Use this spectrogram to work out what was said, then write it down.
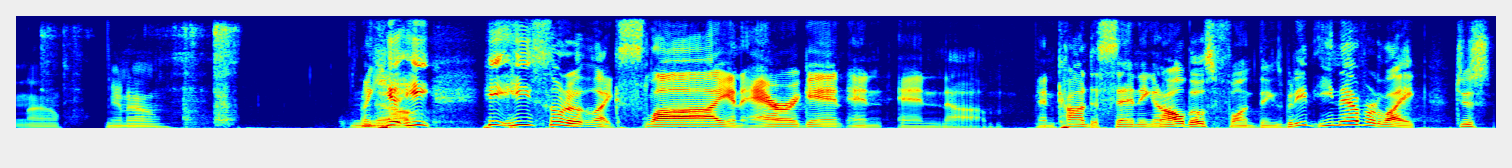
No. You know. Like No. he, he he he's sort of like sly and arrogant and and um, and condescending and all those fun things, but he he never like just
